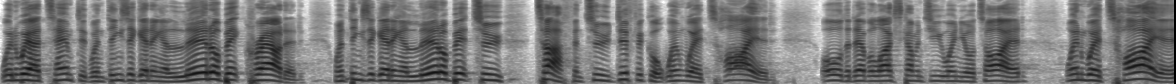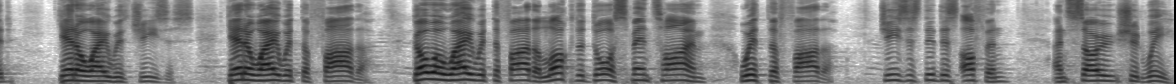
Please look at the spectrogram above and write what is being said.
When we are tempted, when things are getting a little bit crowded, when things are getting a little bit too tough and too difficult, when we're tired. Oh, the devil likes coming to you when you're tired. When we're tired, get away with Jesus. Get away with the Father. Go away with the Father. Lock the door. Spend time with the Father. Jesus did this often, and so should we.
